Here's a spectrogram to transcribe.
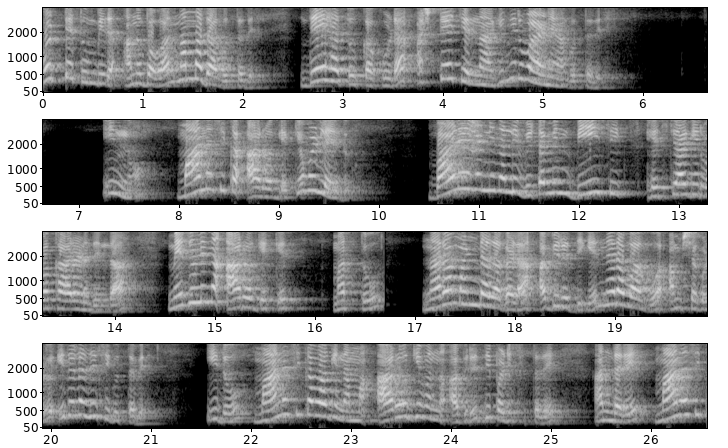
ಹೊಟ್ಟೆ ತುಂಬಿದ ಅನುಭವ ನಮ್ಮದಾಗುತ್ತದೆ. ದೇಹ ತೂಕ ಕೂಡ ಅಷ್ಟೇ ಚೆನ್ನಾಗಿ ನಿರ್ವಹಣೆ ಆಗುತ್ತದೆ. ಇನ್ನು ಮಾನಸಿಕ ಆರೋಗ್ಯಕ್ಕೆ ಒಳ್ಳೆಯದು. ಬಾಳೆಹಣ್ಣಿನಲ್ಲಿ ವಿಟಮಿನ್ ಬಿ ಸಿಕ್ಸ್ ಹೆಚ್ಚಾಗಿರುವ ಕಾರಣದಿಂದ ಮೆದುಳಿನ ಆರೋಗ್ಯಕ್ಕೆ ಮತ್ತು ನರಮಂಡಲಗಳ ಅಭಿವೃದ್ಧಿಗೆ ನೆರವಾಗುವ ಅಂಶಗಳು ಇದರಲ್ಲಿ ಸಿಗುತ್ತವೆ. ಇದು ಮಾನಸಿಕವಾಗಿ ನಮ್ಮ ಆರೋಗ್ಯವನ್ನು ಅಭಿವೃದ್ಧಿಪಡಿಸುತ್ತದೆ ಅಂದರೆ ಮಾನಸಿಕ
